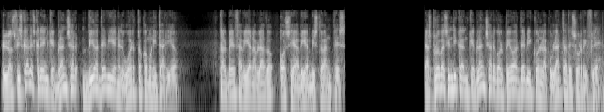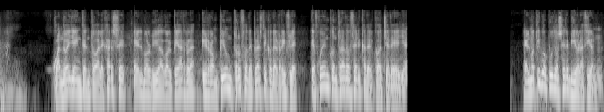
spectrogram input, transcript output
Los fiscales creen que Blanchard vio a Debbie en el huerto comunitario. Tal vez habían hablado o se habían visto antes. Las pruebas indican que Blanchard golpeó a Debbie con la culata de su rifle. Cuando ella intentó alejarse, él volvió a golpearla y rompió un trozo de plástico del rifle que fue encontrado cerca del coche de ella. El motivo pudo ser violación,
